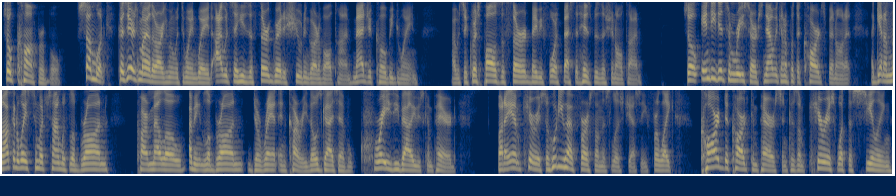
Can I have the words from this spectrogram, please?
So comparable, somewhat. Because here's my other argument with Dwyane Wade. I would say he's the third greatest shooting guard of all time. Magic, Kobe, Dwyane. I would say Chris Paul is the third, maybe fourth best at his position all time. So Indy did some research. Now we kind of put the card spin on it. Again, I'm not going to waste too much time with LeBron, Carmelo. I mean LeBron, Durant, and Curry. Those guys have crazy values compared. But I am curious. So who do you have first on this list, Jesse, for like card to card comparison? Because I'm curious what the ceiling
